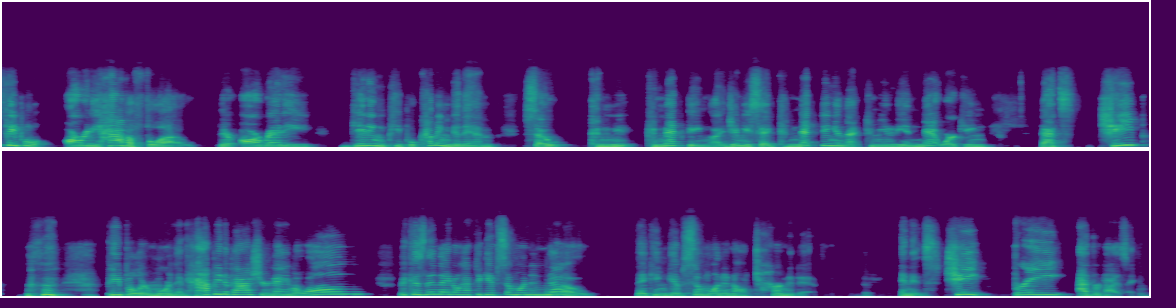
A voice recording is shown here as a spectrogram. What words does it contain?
people already have a flow, they're already getting people coming to them. So, con- connecting, like Jimmy said, connecting in that community and networking, that's cheap. people are more than happy to pass your name along because then they don't have to give someone a no. They can give someone an alternative. And it's cheap, free advertising.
